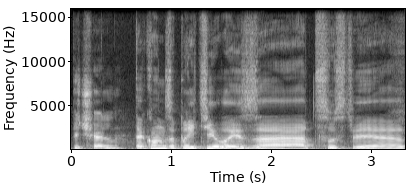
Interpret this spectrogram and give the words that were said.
печально. Так он запретил из-за отсутствия...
